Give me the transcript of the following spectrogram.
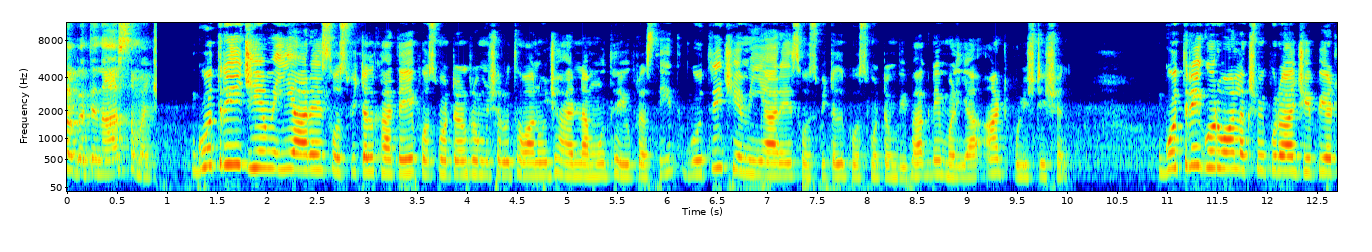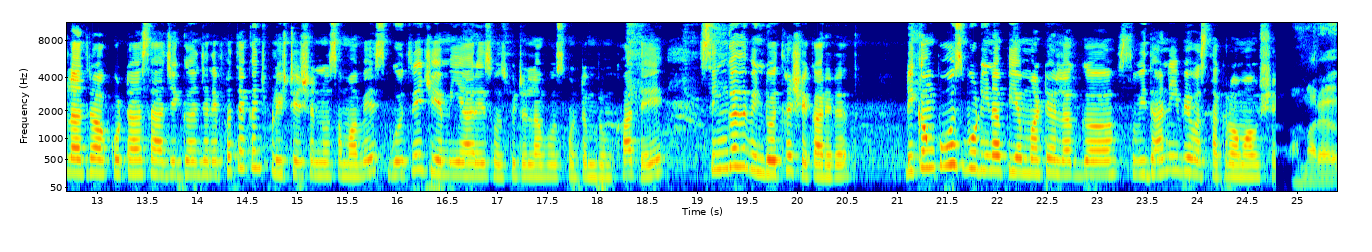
અગત્યના સમાચાર. ગોત્રી જીએમઈઆરએસ હોસ્પિટલ ખાતે પોસ્ટમોર્ટમ રૂમ શરૂ થવાનું જાહેરનામું થયું પ્રસિદ્ધ. ગોત્રી જીએમઈઆરએસ હોસ્પિટલ પોસ્ટમોર્ટમ વિભાગને મળ્યા આઠ police station. Gotri Gorwa Laxmipura JP Atladara Akota Sajiganj અને ફતેગંજ પોલીસ સ્ટેશનનો સમાવેશ ગોત્રી જીએમઈઆરએસ હોસ્પિટલના પોસ્ટમોર્ટમ રૂમ ખાતે સિંગલ વિન્ડો થશે કાર્યરત. ડિકમ્પોઝ બોડીના પીએમ માટે અલગ સુવિધાની વ્યવસ્થા કરવામાં આવશે. અમારા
